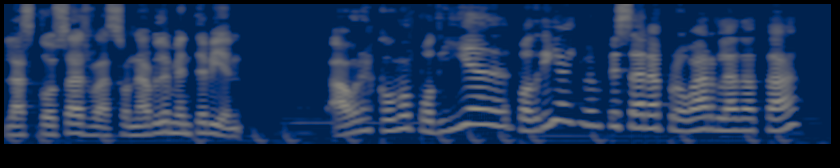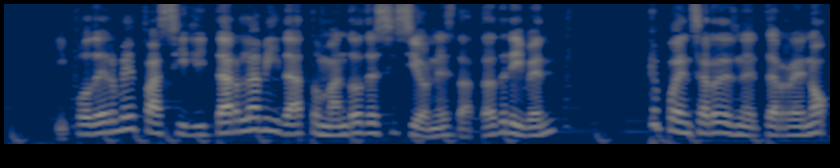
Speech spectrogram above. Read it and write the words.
las cosas razonablemente bien. Ahora, ¿cómo podía, podría yo empezar a probar la data y poderme facilitar la vida tomando decisiones data driven que pueden ser desde el terreno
